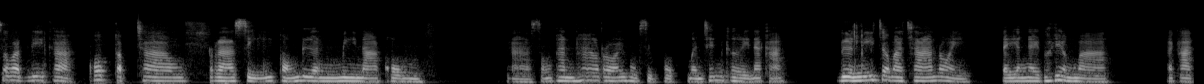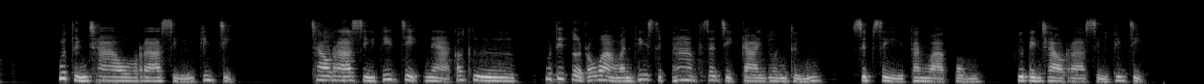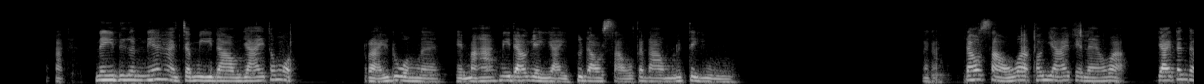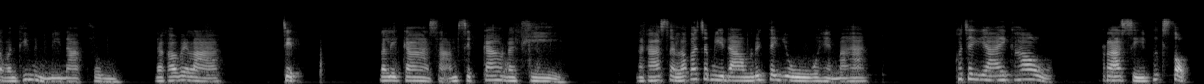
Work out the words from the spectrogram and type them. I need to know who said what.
Speaker 1: สวัสดีค่ะ พบกับชาวราศีของเดือนมีนาคมอ่า2566 เหมือนเช่นเคยนะคะ เดือนนี้จะมาช้าหน่อย แต่ยังไงก็ยังมานะคะ พูดถึงชาวราศีพิจิก ชาวราศีพิจิกเนี่ยก็คือผู้ที่เกิดระหว่างวันที่ 15 พฤศจิกายนถึง 14 ธันวาคม คือเป็นชาวราศีพิจิกนะะในเดือนนี้ค่ะจะมีดาวย้ายทั้งหมด หลายดวงเลย เห็นไหมฮะ มีดาวใหญ่ ๆ คือดาวเสาร์กับดาวมฤตยูนะคะดาวเสาร์อะเขาย้ายไปแล้วอะ ย้ายตั้งแต่วันที่หนึ่งมีนาคมนะคะ เวลาเจ็ดนาฬิกาสามสิบเก้านาทีนะคะ เสร็จแล้วก็จะมีดาวมฤตยูเห็นไหมฮะก็จะย้ายเข้าราศีพฤษภ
